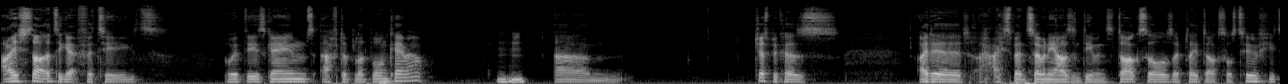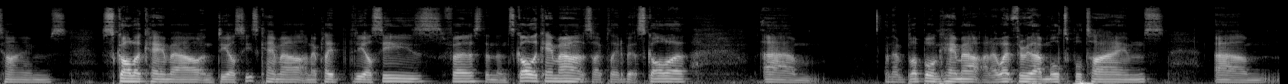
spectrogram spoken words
I started to get fatigued with these games after Bloodborne came out. hmm um, just because I did. I spent so many hours in Demons Dark Souls. I played Dark Souls 2 a few times. Scholar came out and DLCs came out, and I played the DLCs first, and then Scholar came out, and so I played a bit of Scholar. Um, and then Bloodborne came out, and I went through that multiple times. Um,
